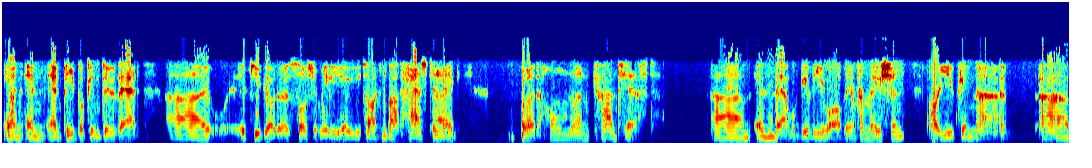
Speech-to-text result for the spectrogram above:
And and and people can do that uh if you go to social media, you're talking about hashtag Bud Home Run Contest. Um, and that will give you all the information, or you can uh, uh,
